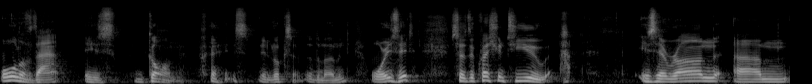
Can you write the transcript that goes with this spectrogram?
All of that is gone, it looks at, the moment, or is it? So the question to you, is Iran um,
